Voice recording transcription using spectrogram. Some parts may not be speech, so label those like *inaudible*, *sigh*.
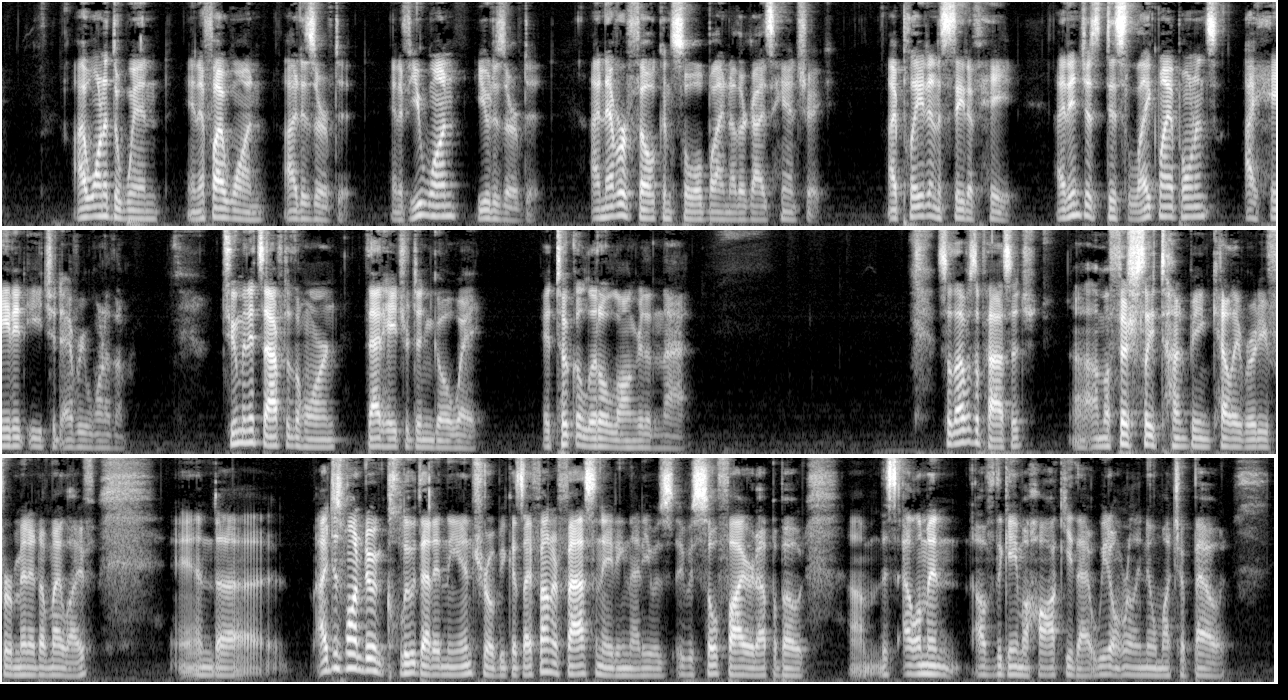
I wanted to win, and if I won, I deserved it. And if you won, you deserved it. I never felt consoled by another guy's handshake. I played in a state of hate. I didn't just dislike my opponents, I hated each and every one of them. Two minutes after the horn, that hatred didn't go away. It took a little longer than that. So that was a passage. Uh, I'm *laughs* officially done being Kelly Hrudey for a minute of my life. And uh, I just wanted to include that in the intro because I found it fascinating that he was he was so fired up about um, this element of the game of hockey that we don't really know much about.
